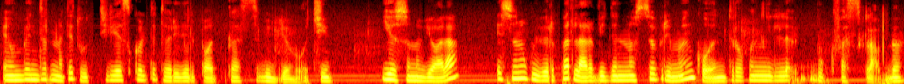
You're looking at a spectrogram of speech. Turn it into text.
e un bentornato a tutti gli ascoltatori del podcast Bibliovoci. Io sono Viola e sono qui per parlarvi del nostro primo incontro con il Bookfast Club.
